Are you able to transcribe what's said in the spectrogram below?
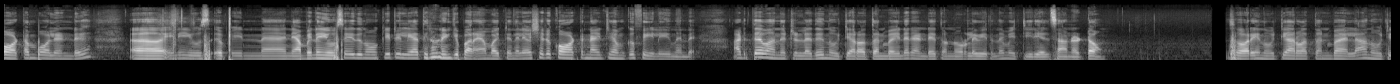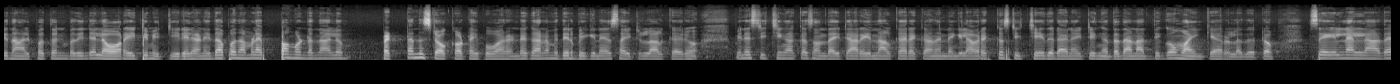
കോട്ടൺ പോലെ ഉണ്ട്. ഇനി യൂസ് പിന്നെ ഞാൻ പിന്നെ യൂസ് ചെയ്ത് നോക്കിയിട്ടില്ലാത്തതിനോട് എനിക്ക് പറയാൻ പറ്റുന്നില്ല. പക്ഷേ ഒരു കോട്ടൺ ആയിട്ട് നമുക്ക് ഫീൽ ചെയ്യുന്നുണ്ട്. അടുത്ത് വന്നിട്ടുള്ളത് നൂറ്റി അറുപത്തൊൻപതിന്റെ രണ്ടേ തൊണ്ണൂറിൽ വരുന്ന മെറ്റീരിയൽസാണ് കേട്ടോ. സോറി നൂറ്റി അറുപത്തൊൻപതല്ല നൂറ്റി നാൽപ്പത്തൊൻപതിന്റെ ലോ റേറ്റ് മെറ്റീരിയലാണ് ഇതപ്പോൾ നമ്മൾ എപ്പം കൊണ്ടുവന്നാലും പെട്ടെന്ന് സ്റ്റോക്ക് ഔട്ടായി പോകാറുണ്ട് കാരണം ഇതിന് ബിഗിനേഴ്സ് ആയിട്ടുള്ള ആൾക്കാരും പിന്നെ സ്റ്റിച്ചിങ് ഒക്കെ സ്വന്തമായിട്ട് അറിയുന്ന ആൾക്കാരൊക്കെ ആണെന്നുണ്ടെങ്കിൽ അവരൊക്കെ സ്റ്റിച്ച് ചെയ്തിടാനായിട്ട് ഇങ്ങനത്തതാണ് അധികവും വാങ്ങിക്കാറുള്ളത് കേട്ടോ. സെയിലിനല്ലാതെ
